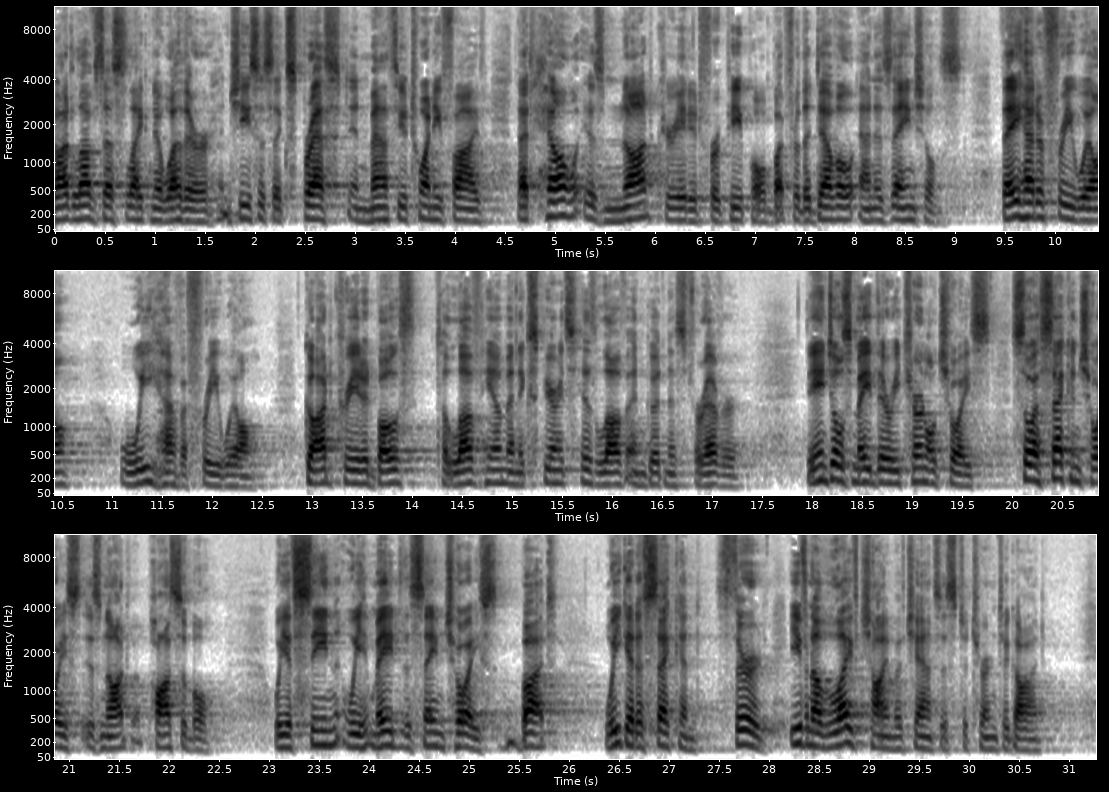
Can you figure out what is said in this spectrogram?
God loves us like no other, and Jesus expressed in Matthew 25 that hell is not created for people, but for the devil and his angels. They had a free will, we have a free will. God created both to love him and experience his love and goodness forever. The angels made their eternal choice, so a second choice is not possible. We have seen, we made the same choice, but we get a second, third, even a lifetime of chances to turn to God.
